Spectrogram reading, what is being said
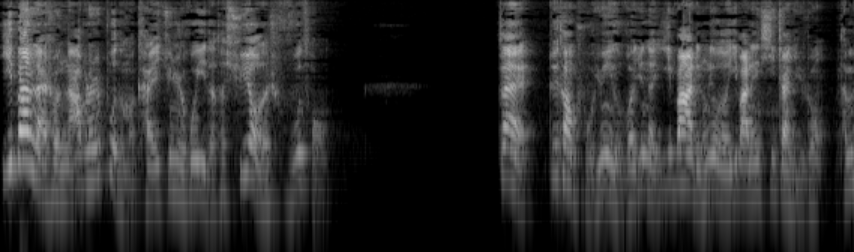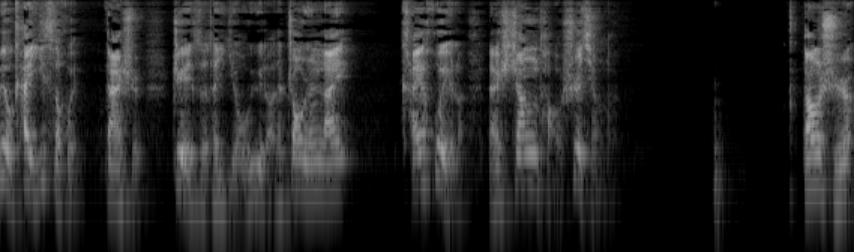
一般来说，拿破仑是不怎么开军事会议的，他需要的是服从。在对抗普军与俄军的1806到1807战局中，他没有开一次会。但是这次他犹豫了，他招人来开会了，来商讨事情了。当时，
